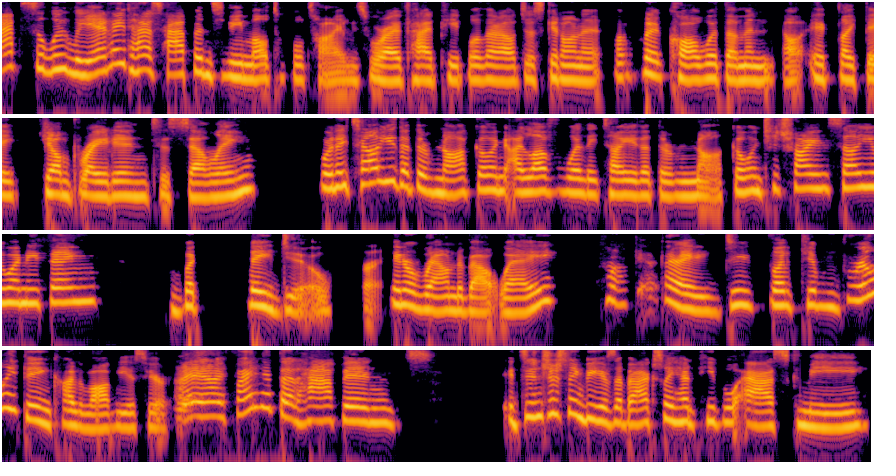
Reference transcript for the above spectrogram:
Absolutely. And it has happened to me multiple times where I've had people that I'll just get on a, a call with them and uh, it's like they jump right into selling or they tell you that they're not going. I love when they tell you that they're not going to try and sell you anything, but they do right. in a roundabout way. Okay. Do like you're really being kind of obvious here. And I find that that happens. It's interesting because I've actually had people ask me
